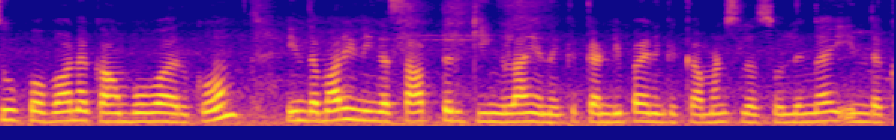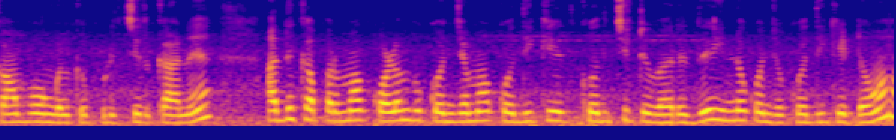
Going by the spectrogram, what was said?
சூப்பர்பான காம்போவாக இருக்கும். இந்த மாதிரி நீங்கள் சாப்பிட்ருக்கீங்களா எனக்கு கண்டிப்பாக எனக்கு கமெண்ட்ஸில் சொல்லுங்கள் இந்த காம்போ உங்களுக்கு பிடிச்சிருக்கான்னு. அதுக்கப்புறமா குழம்பு கொஞ்சமாக கொதிக்க கொதிச்சிட்டு வருது. இன்னும் கொஞ்சம் கொதிக்கட்டும்.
